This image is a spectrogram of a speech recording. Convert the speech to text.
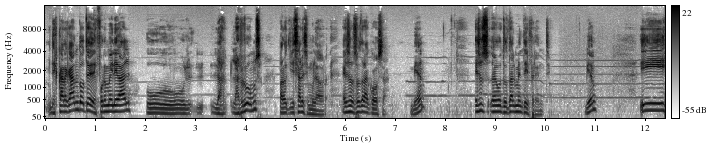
descargándote de forma ilegal las rooms para utilizar el simulador. Eso es otra cosa. ¿Bien? Eso es algo totalmente diferente. ¿Bien? Y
